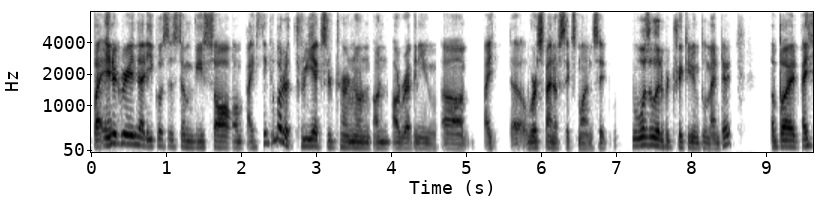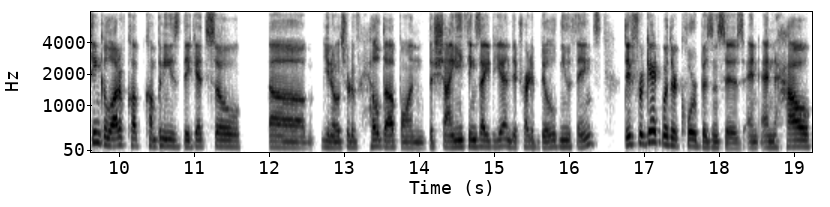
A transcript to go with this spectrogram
By integrating that ecosystem we saw i think about a 3x return on on our revenue uh, i uh, over a span of six months. It was a little bit tricky to implement it but i think a lot of co companies they get so uh, you know, sort of held up on the shiny things idea and they try to build new things, they forget what their core business is and and how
